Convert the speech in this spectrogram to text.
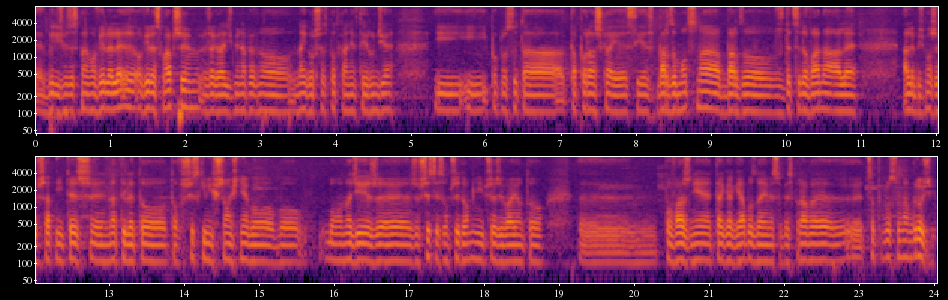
e, byliśmy zespołem o wiele, le- o wiele słabszym. Zagraliśmy na pewno najgorsze spotkanie w tej rundzie i, i po prostu ta, ta porażka jest, jest bardzo mocna, bardzo zdecydowana, ale, ale być może w szatni też e, na tyle to, to wszystkim ich wstrząśnie, bo, bo, bo mam nadzieję, że, że wszyscy są przytomni i przeżywają to e, poważnie, tak jak ja, bo zdajemy sobie sprawę, e, co po prostu nam grozi.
